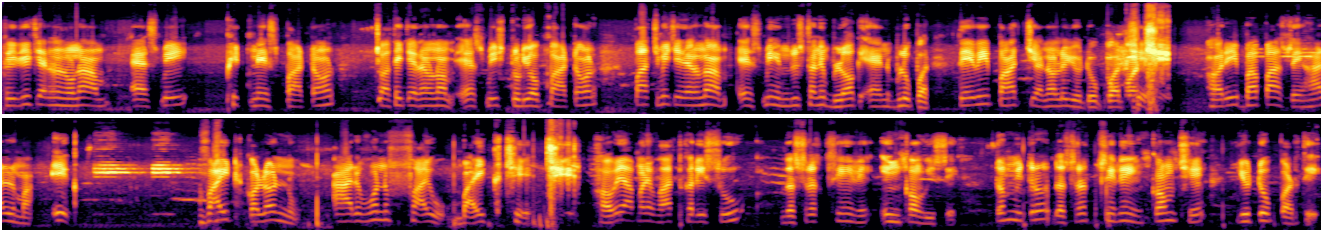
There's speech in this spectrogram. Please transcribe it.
ત્રીજી ચેનલનું નામ એસબી ફિટનેસ પાટણ, ચોથી ચેનલનું નામ એસબી સ્ટુડિયો પાટણ, પાંચમી ચેનલનું નામ SB Hindustani blog and blooper તેવી પાંચ ચેનલો યુટ્યુબ પર છે. હરિભા પાસે હાલમાં એક વ્હાઇટ કલરનું આર વન ફાઇવ બાઇક છે. હવે આપણે વાત કરીશું દશરથસિંહની ઇન્કમ વિશે. તો મિત્રો, દશરથસિંહની ઇન્કમ છે યુટ્યુબ પરથી.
